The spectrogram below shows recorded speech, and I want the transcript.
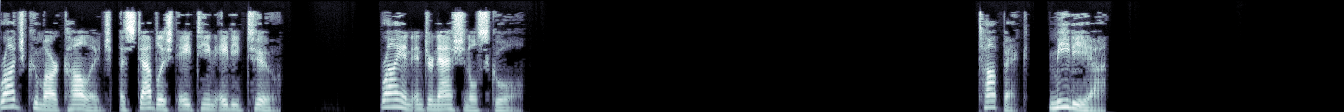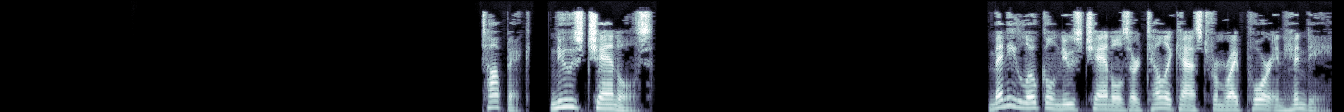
Rajkumar College, established 1882 Ryan International School. Media. News channels Many local news channels are telecast from Raipur in Hindi.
